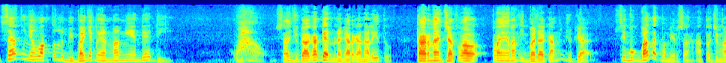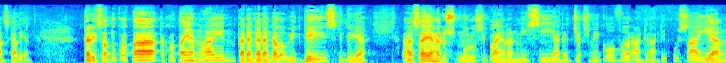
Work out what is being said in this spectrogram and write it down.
saya punya waktu lebih banyak dengan mami and daddy. Wow, saya juga kaget mendengarkan hal itu. Karena jadwal pelayanan ibadah kami juga sibuk banget pemirsa atau jemaat sekalian. Dari satu kota ke kota yang lain, kadang-kadang kalau weekdays gitu ya, uh, saya harus ngurusi pelayanan misi, ada church makeover, ada adikku sayang,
